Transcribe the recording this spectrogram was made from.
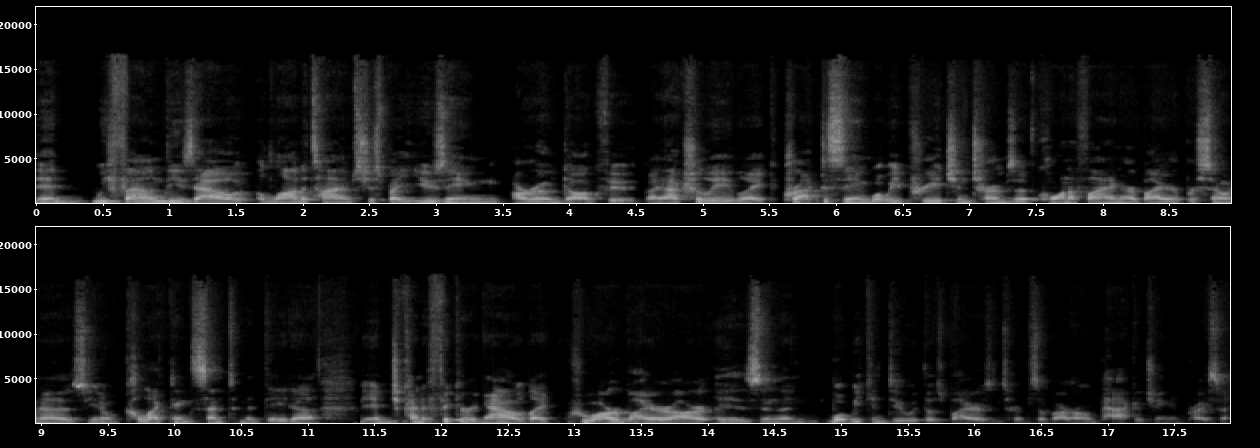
And we found these out a lot of times just by using our own dog food, by actually like practicing what we preach in terms of quantifying our buyer personas, you know, collecting sentiment data and kind of figuring out like who our buyer are is and then what we can do with those buyers in terms of our own packaging and pricing.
